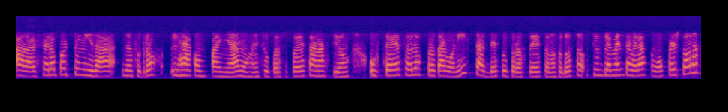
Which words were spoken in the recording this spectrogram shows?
a darse la oportunidad, nosotros les acompañamos en su proceso de sanación, ustedes son los protagonistas de su proceso, nosotros simplemente ¿verdad? somos personas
